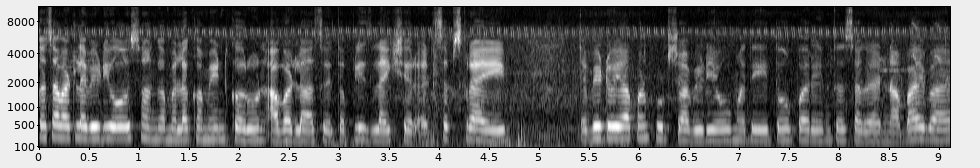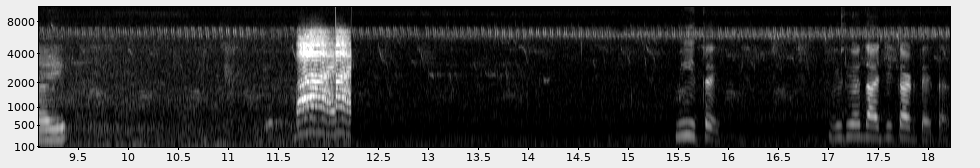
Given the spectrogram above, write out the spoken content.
कसा वाटला व्हिडिओ सांगा मला कमेंट करून. आवडला असेल तर please like share and subscribe तर भेटूया आपण पुढच्या व्हिडिओमध्ये. तोपर्यंत सगळ्यांना बाय बाय. मी इथे. आहे व्हिडिओ दाजी काढता येतात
